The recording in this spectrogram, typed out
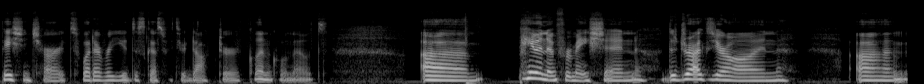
patient charts, whatever you discuss with your doctor, clinical notes, um, payment information, the drugs you're on. Um,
